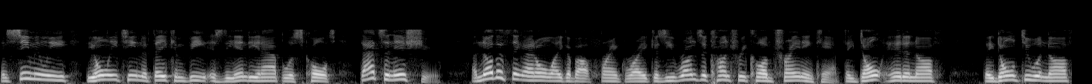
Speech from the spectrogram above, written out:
and seemingly the only team that they can beat is the Indianapolis Colts. That's an issue. Another thing I don't like about Frank Reich is he runs a country club training camp. They don't hit enough, they don't do enough,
